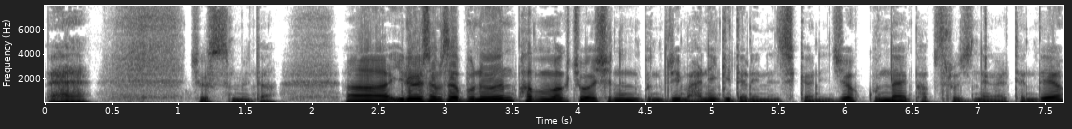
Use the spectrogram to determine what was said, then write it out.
네. 좋습니다. 아, 일요일 3, 4분은 팝음악 좋아하시는 분들이 많이 기다리는 시간이죠. 굿나잇 팝스로 진행할 텐데요.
